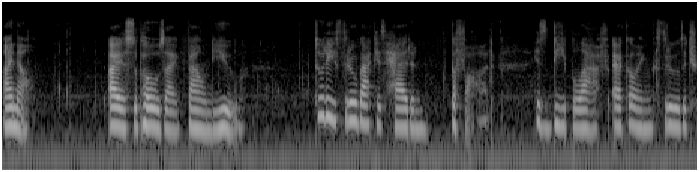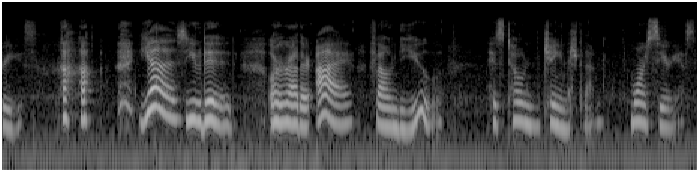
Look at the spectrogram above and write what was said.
I know. I suppose I've found you. Turi threw back his head and guffawed, his deep laugh echoing through the trees. Ha ha! Yes, you did. Or rather, I found you. His tone changed then, more serious.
